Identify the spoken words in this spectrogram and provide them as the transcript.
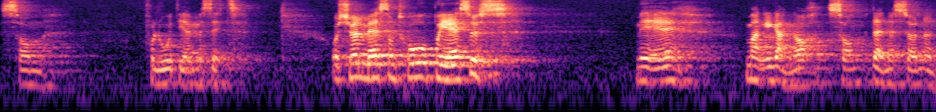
som forlot hjemmet sitt. Og sjøl vi som tror på Jesus, vi er mange ganger som denne sønnen.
